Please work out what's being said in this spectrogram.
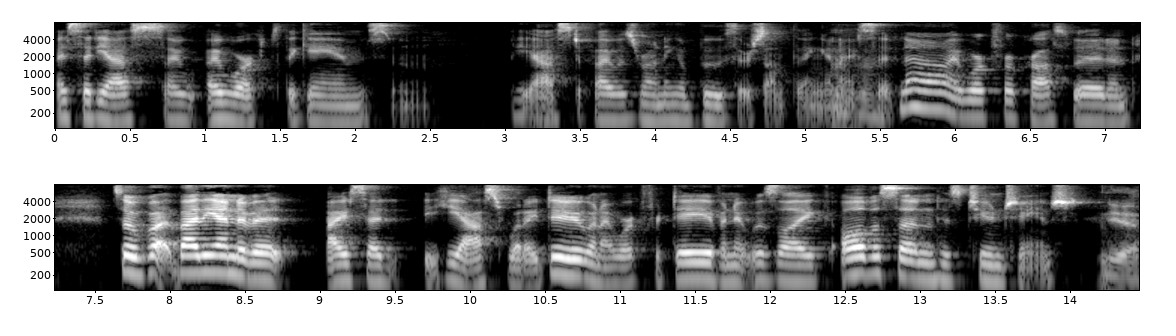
I said yes, I I worked the games, and he asked if I was running a booth or something, and I mm-hmm. said no, I work for CrossFit, and so but by the end of it, I said he asked what I do, and I work for Dave, and it was like all of a sudden his tune changed, yeah.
